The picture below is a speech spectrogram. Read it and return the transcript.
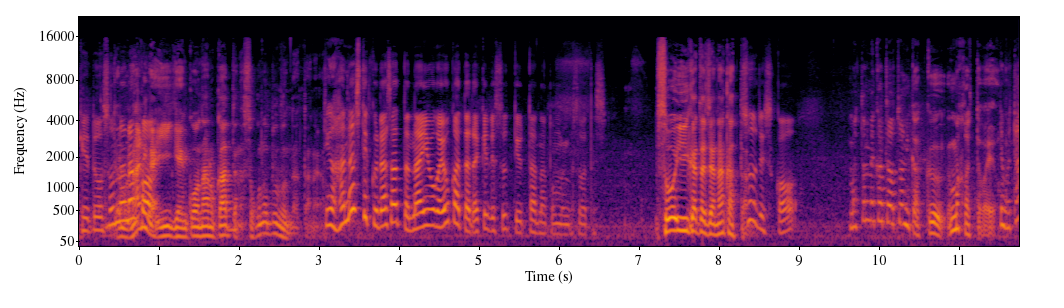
けどそんななんかでも何がいい原稿なのかってのはそこの部分だったのよ。話してくださった内容が良かっただけですって言ったんだと思います私。そういう言い方じゃなかったの？そうですか？まとめ方はとにかくうまかったわよ。でも大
